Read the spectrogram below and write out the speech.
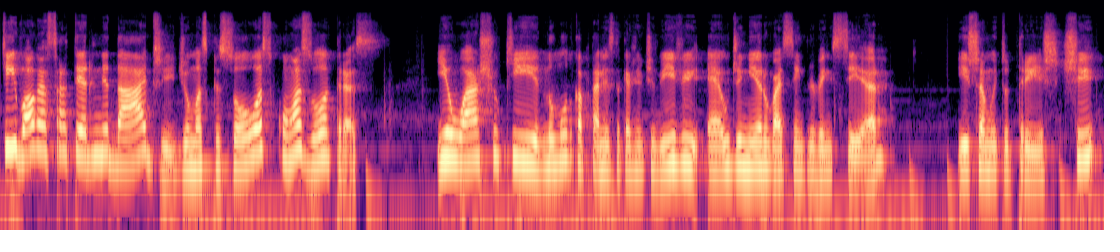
que envolve a fraternidade de umas pessoas com as outras. E eu acho que no mundo capitalista que a gente vive, é, o dinheiro vai sempre vencer. Isso é muito triste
